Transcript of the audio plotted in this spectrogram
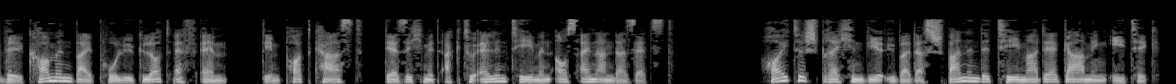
Willkommen bei Polyglot FM, dem Podcast, der sich mit aktuellen Themen auseinandersetzt. Heute sprechen wir über das spannende Thema der Gaming-Ethik,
